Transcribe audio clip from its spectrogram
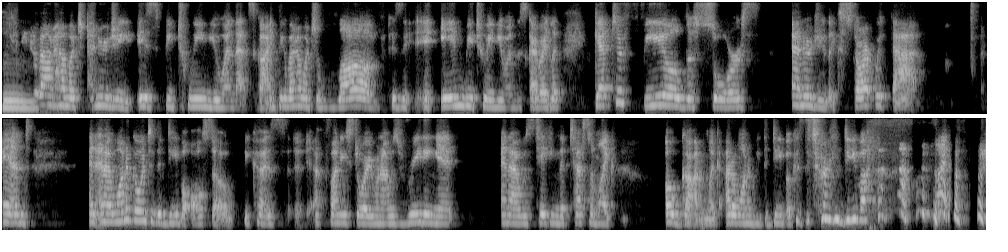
Mm. Think about how much energy is between you and that sky, and think about how much love is in between you and the sky, right? Like, get to feel the source energy. Like, start with that, and and and I want to go into the diva also because a funny story when I was reading it and I was taking the test, I'm like, oh God, I'm like, I don't want to be the diva because the term diva. but then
